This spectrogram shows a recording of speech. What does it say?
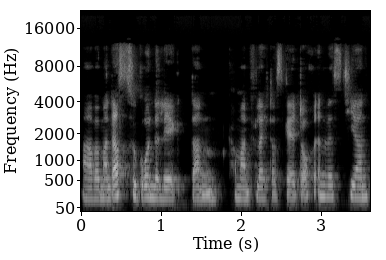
Aber wenn man das zugrunde legt, dann kann man vielleicht das Geld doch investieren.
